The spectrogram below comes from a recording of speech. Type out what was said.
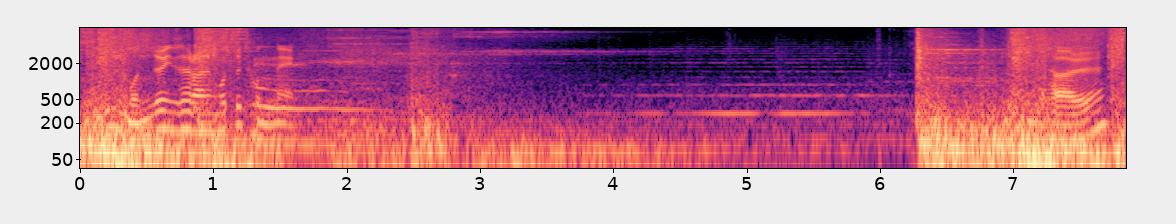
지금 먼저 인사하는 것도 좋네. 인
